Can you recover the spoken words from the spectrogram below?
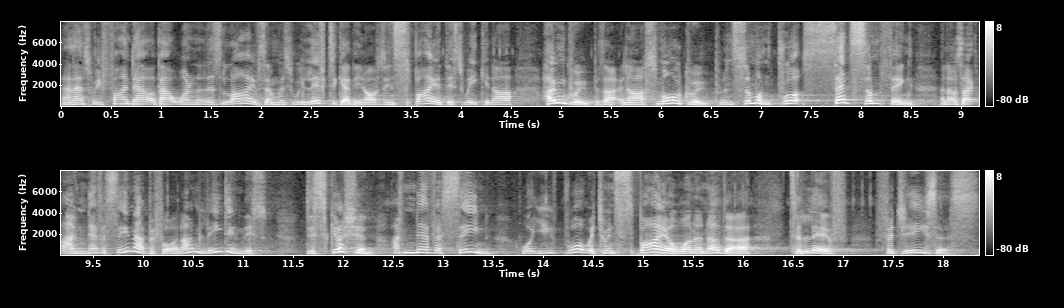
and as we find out about one another's lives and as we live together. You know, I was inspired this week in our home group, in our small group, and someone brought, said something, and I was like, I've never seen that before, and I'm leading this discussion. I've never seen what you've brought. We're to inspire one another to live for Jesus.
